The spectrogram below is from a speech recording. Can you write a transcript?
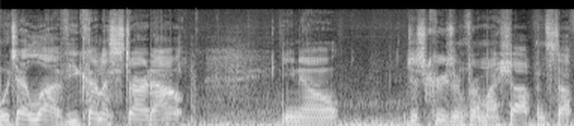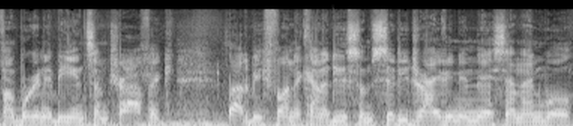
which I love. You kind of start out, you know, just cruising from my shop and stuff. We're going to be in some traffic. Thought it'd be fun to kind of do some city driving in this, and then we'll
